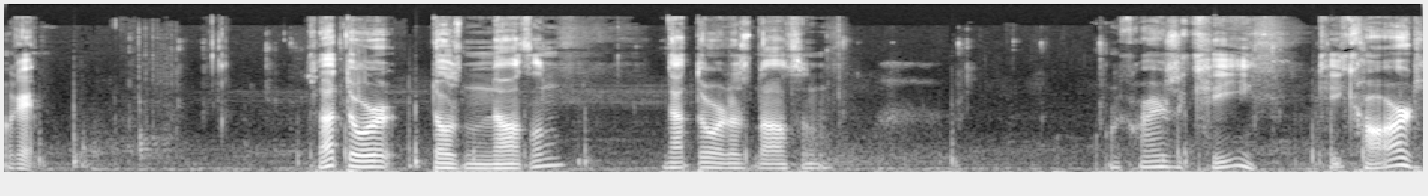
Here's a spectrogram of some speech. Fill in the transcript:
Okay. So that door does nothing. That door does nothing. Requires a key. Key card.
